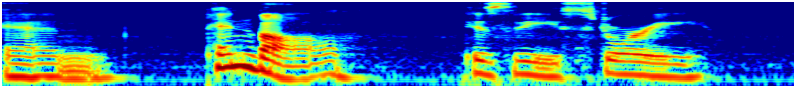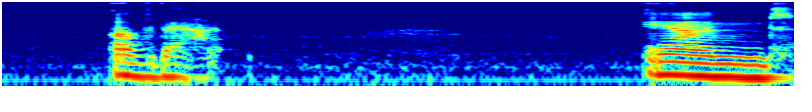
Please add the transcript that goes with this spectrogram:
And pinball is the story of that. And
